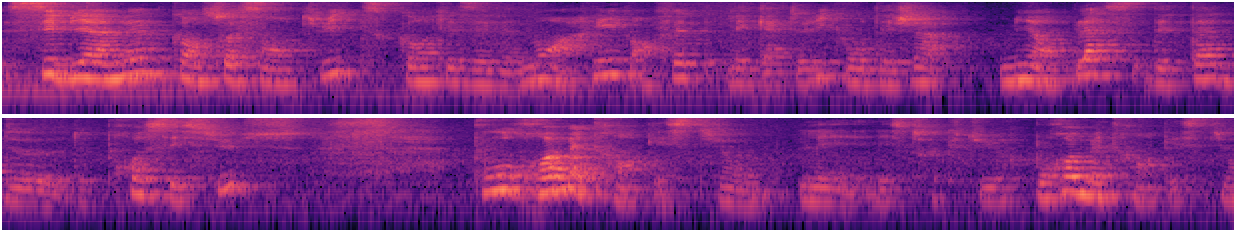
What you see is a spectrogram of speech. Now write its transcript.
C'est bien même qu'en 68, quand les événements arrivent, en fait, les catholiques ont déjà mis en place des tas de, processus pour remettre en question les, structures, pour remettre en question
